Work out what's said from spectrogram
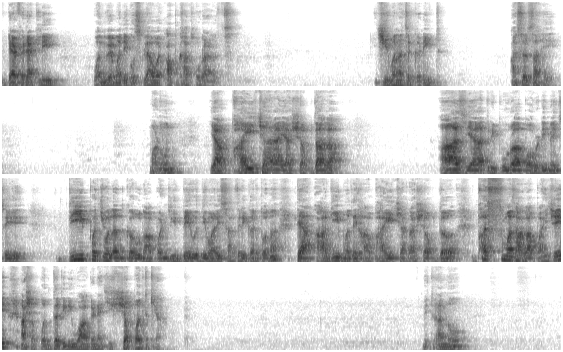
डेफिनेटली वन वेमध्ये घुसल्यावर अपघात होणारच. जीवनाचं गणित असंच आहे. म्हणून या भाईचारा या शब्दाला आज या त्रिपुरा पौर्णिमेचे दीप ज्वलन करून आपण जी देव दिवाळी साजरी करतो ना त्या आगीमध्ये हा भाईचारा शब्द भस्म झाला पाहिजे अशा पद्धतीने वागण्याची शपथ घ्या. मित्रांनो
